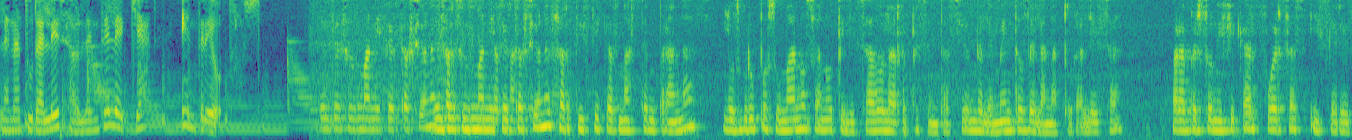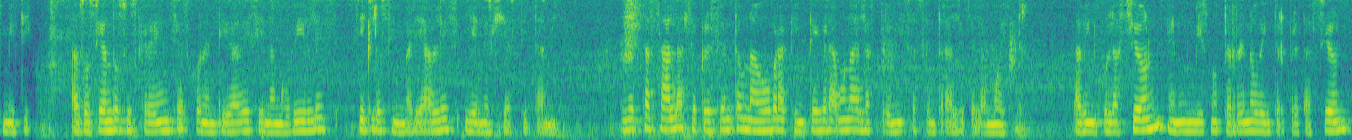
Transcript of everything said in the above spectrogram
la naturaleza o la entelequia, entre otros. Desde sus manifestaciones, Desde sus manifestaciones artísticas más tempranas, los grupos humanos han utilizado la representación de elementos de la naturaleza para personificar fuerzas y seres míticos, asociando sus creencias con entidades inamovibles, ciclos invariables y energías titánicas. En esta sala se presenta una obra que integra una de las premisas centrales de la muestra, la vinculación en un mismo terreno de interpretación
